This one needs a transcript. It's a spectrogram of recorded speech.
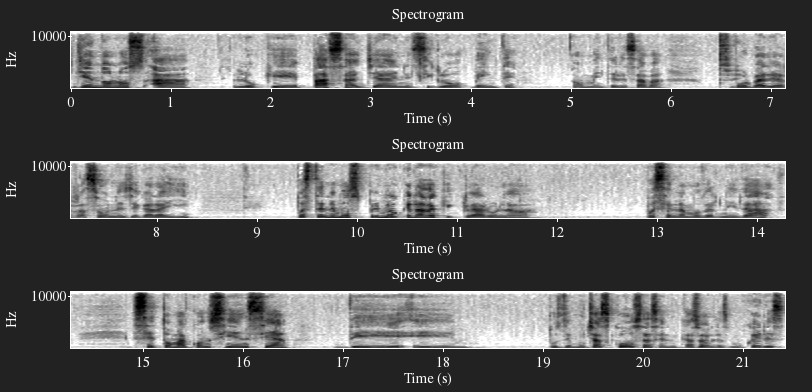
yéndonos a lo que pasa ya en el siglo XX, ¿no? Me interesaba por varias razones llegar ahí. Pues tenemos primero que nada que claro, en la pues en la modernidad se toma conciencia de eh, pues de muchas cosas, en el caso de las mujeres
